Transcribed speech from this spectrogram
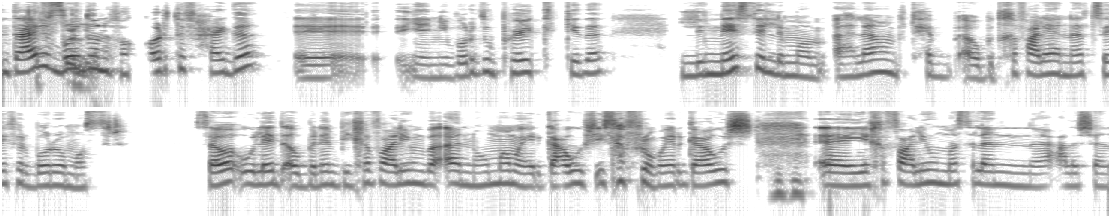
أنت عارف برضه تفصلي. أنا فكّرت في حاجة آآ، يعني برضه perk كده للناس اللي ما أهلها ما بتحب أو بتخاف عليها إنها تسافر برّه مصر، سواء ولاد أو بنات بيخافوا عليهم بقى إن هُم ما يرجعوش، يسافروا وما يرجعوش، آآ، يخافوا عليهم مثلًا علشان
